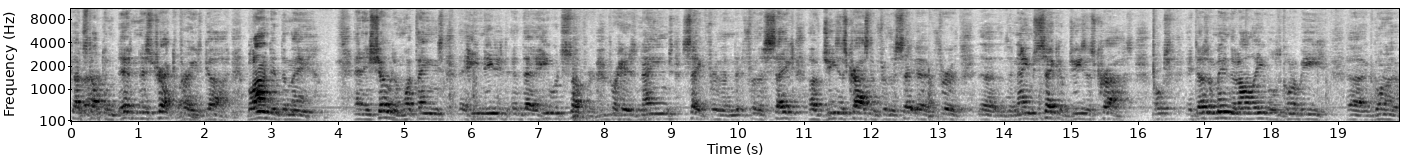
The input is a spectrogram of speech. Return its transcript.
God stopped him dead in his tracks, praise God. Blinded the man and he showed him what things that he needed that he would suffer for his name's sake for the for the sake of Jesus Christ and for the uh, for the, the name's sake of Jesus Christ. Folks it doesn't mean that all evil is going to be uh, going to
